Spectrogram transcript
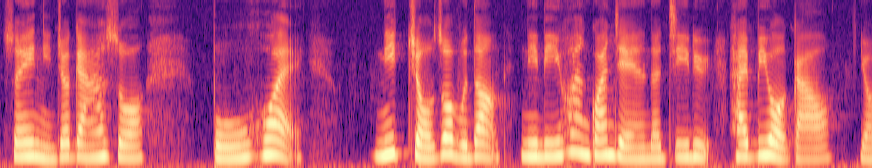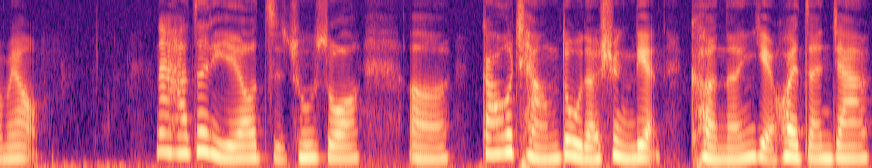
所以你就跟他说，不会，你久坐不动，你罹患关节炎的几率还比我高，有没有？那他这里也有指出说，呃，高强度的训练可能也会增加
